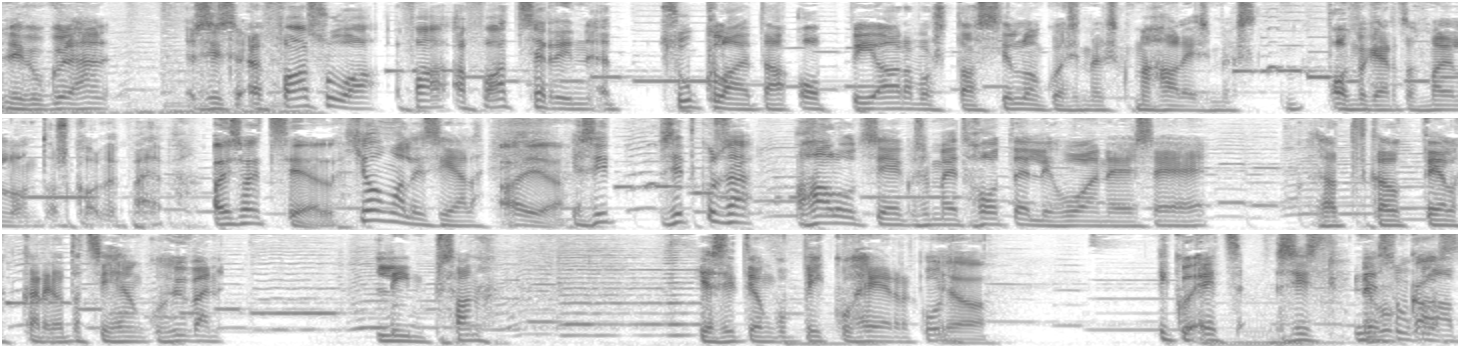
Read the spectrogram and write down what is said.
Niin kuin kyllähän, siis Fasua, fa, Fatserin suklaita oppii arvostaa silloin, kun esimerkiksi, kun mä olin esimerkiksi, mä kertonut, että mä olin Lontoossa kolme päivää. Ai sä siellä? Joo, mä olin siellä. Ai jaa. Ja sit, sit kun sä haluat siihen, kun sä meet hotellihuoneeseen, kun sä katsot telkkari, otat siihen jonkun hyvän limpsan ja sitten jonkun pikku herkun. Joo. Niin kun et, siis ne kas,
